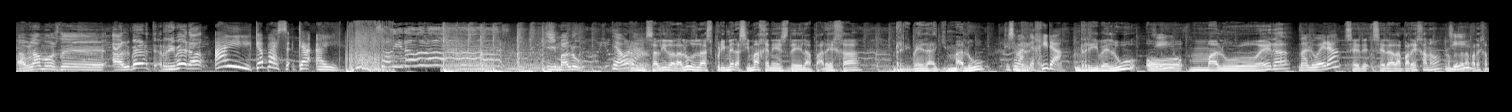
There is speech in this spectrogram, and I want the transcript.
Hablamos de Albert Rivera ¡Ay! ¿Qué pasa? ¿Qué ¡Ay! Y Malú. Han salido a la luz las primeras imágenes de la pareja, Rivera y Malú. Que se van de gira. Ribelú o Maluera. ¿Maluera? Ser- Será la pareja, ¿no? Nombre Sí. de la pareja.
